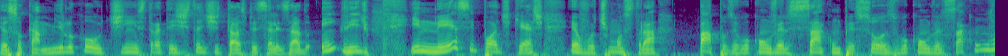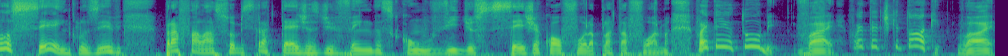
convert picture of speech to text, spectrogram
Eu sou Camilo Coutinho, estrategista digital especializado em vídeo, e nesse podcast eu vou te mostrar papos, eu vou conversar com pessoas, vou conversar com você, inclusive, para falar sobre estratégias de vendas com vídeos, seja qual for a plataforma. Vai ter YouTube? Vai. Vai ter TikTok? Vai.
